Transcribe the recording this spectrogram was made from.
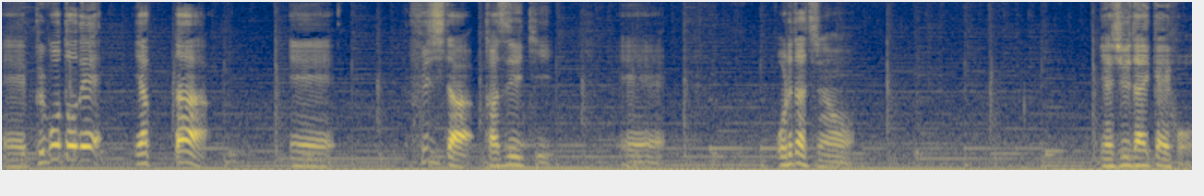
えー、プゴトでやったえー、藤田和幸、えー、俺たちの野獣大解放。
